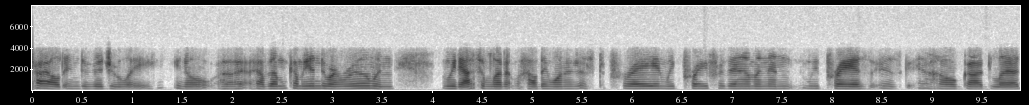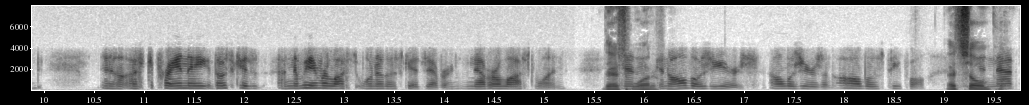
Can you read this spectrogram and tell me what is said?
child individually. You know, uh, have them come into our room and we'd ask them what how they wanted us to pray, and we'd pray for them, and then we'd pray as as how God led you know, us to pray. And they those kids, and then we never lost one of those kids ever, never lost one. That's in, wonderful. In all those years, all those years, and all those people. that's so important. that-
